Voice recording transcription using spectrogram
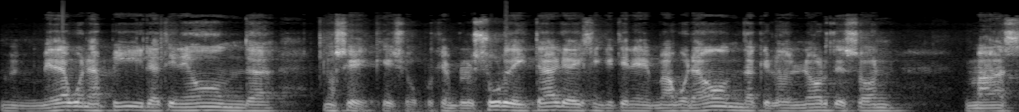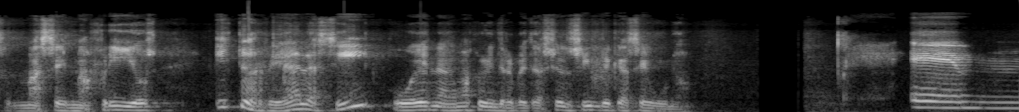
me, da buena pila, tiene onda, no sé, qué yo, por ejemplo, el sur de Italia dicen que tiene más buena onda, que los del norte son más, más, más fríos. ¿Esto es real así o es nada más que una interpretación simple que hace uno? Eh,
